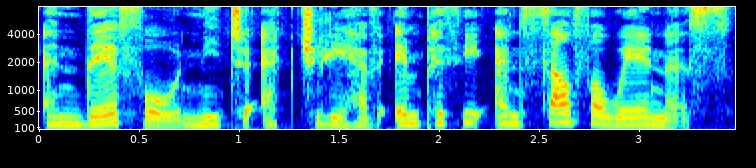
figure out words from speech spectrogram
and therefore need to actually have empathy and self-awareness.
